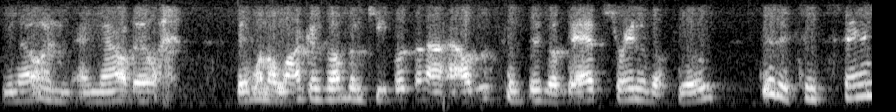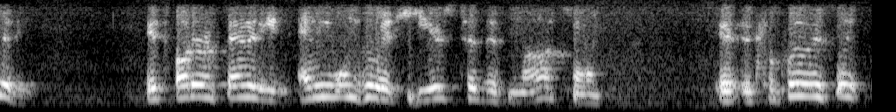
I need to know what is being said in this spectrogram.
you know, and and now they they want to lock us up and keep us in our houses because there's a bad strain of the flu. Dude, it's insanity. It's utter insanity. Anyone who adheres to this nonsense is, is completely asleep.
